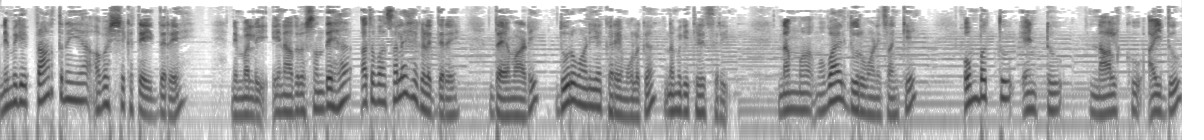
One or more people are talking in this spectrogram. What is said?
ನಿಮಗೆ ಪ್ರಾರ್ಥನೆಯ ಅವಶ್ಯಕತೆ ಇದ್ದರೆ, ನಿಮ್ಮಲ್ಲಿ ಏನಾದರೂ ಸಂದೇಹ ಅಥವಾ ಸಲಹೆಗಳಿದ್ದರೆ, ದಯಮಾಡಿ ದೂರವಾಣಿಯ ಕರೆ ಮೂಲಕ ನಮಗೆ ತಿಳಿಸಿರಿ. ನಮ್ಮ ಮೊಬೈಲ್ ದೂರವಾಣಿ ಸಂಖ್ಯೆ ಒಂಬತ್ತು ಎಂಟು ನಾಲ್ಕು ಐದು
